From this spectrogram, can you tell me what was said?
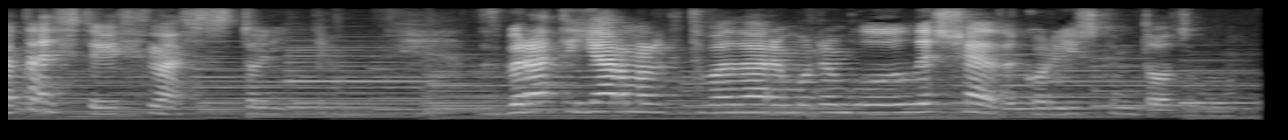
15-18 століття, збирати ярмарки товари можна було лише за королівським дозволом.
